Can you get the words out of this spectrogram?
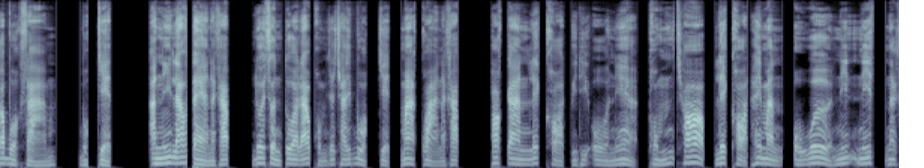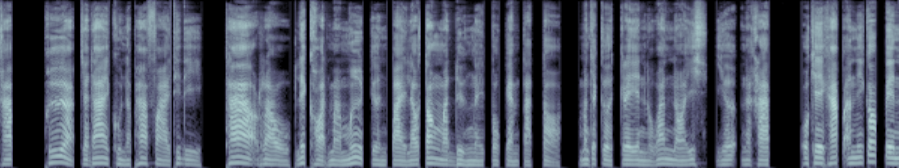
ก็บวก 3 บวก 7 อันนี้แล้วแต่นะครับ โดยส่วนตัวแล้วผมจะใช้บวก 7 มากกว่านะครับเพราะการเลคคอร์ดวิดีโอเนี่ย ผมชอบเลคคอร์ดให้มันโอเวอร์นิดๆนะครับ เพื่อจะได้คุณภาพไฟล์ที่ดี ถ้าเราเลคคอร์ดมามืดเกินไป แล้วต้องมาดึงในโปรแกรมตัดต่อ มันจะเกิดเกรนหรือว่า noise เยอะนะครับ โอเคครับ อันนี้ก็เป็น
